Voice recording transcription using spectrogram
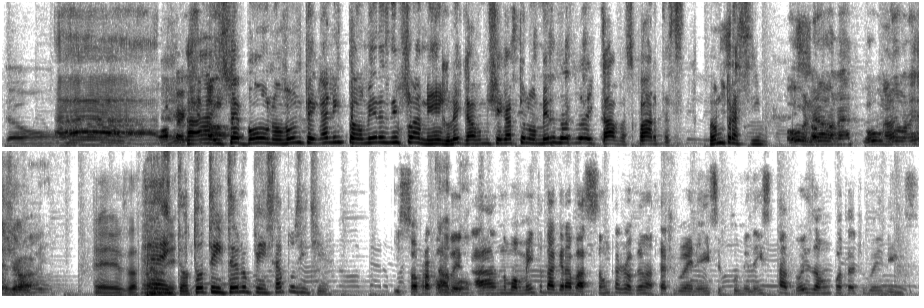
Então. Ah, né? Ah, isso é bom, não vamos pegar nem Palmeiras nem Flamengo. Legal, vamos chegar pelo menos às oitavas, quartas. Vamos pra cima. ou Só não, pra- né? Ou não, né, jovem? É, exatamente. É, então, tô tentando pensar positivo. E só pra Tá completar, no momento da gravação tá jogando Atlético Goianiense e Fluminense, tá 2x1 pro Atlético Goianiense.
